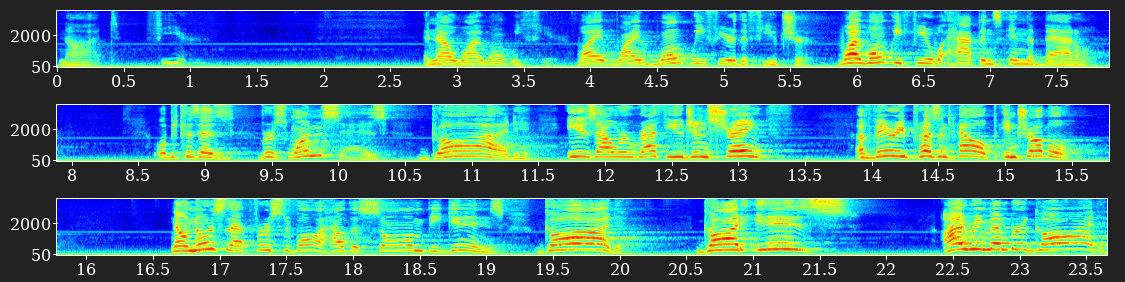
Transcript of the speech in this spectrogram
not fear. And now, why won't we fear? Why, why won't we fear the future? Why won't we fear what happens in the battle? Well, because as verse 1 says, God is our refuge and strength, a very present help in trouble. Now, notice that, first of all, how the psalm begins God, God is. I remember God,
